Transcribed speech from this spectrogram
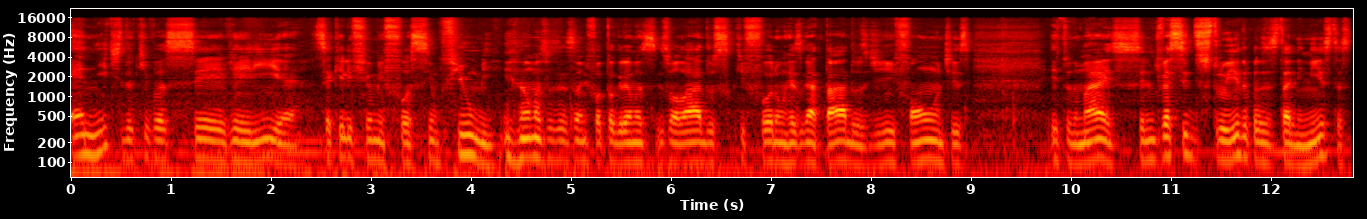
é nítido que você veria se aquele filme fosse um filme e não uma sucessão de fotogramas isolados que foram resgatados de fontes e tudo mais, se ele não tivesse sido destruído pelos stalinistas,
